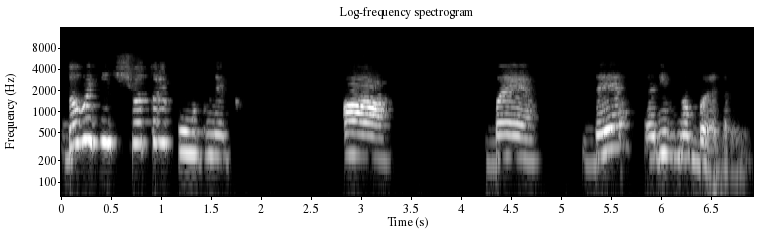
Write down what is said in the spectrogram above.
Доведіть, що трикутник А, Б, Д рівнобедрений.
